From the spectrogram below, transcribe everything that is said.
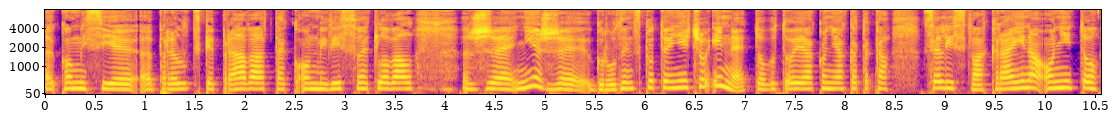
e, Komisie e, pre ľudské práva, tak on mi vysvetloval, že nie, že Gruzinsko to je niečo iné. To, to je ako nejaká taká celistvá krajina. Oni to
